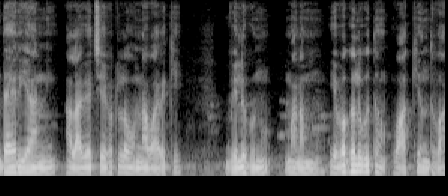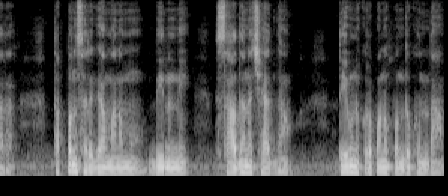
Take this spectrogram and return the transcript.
ధైర్యాన్ని అలాగే చీకటిలో ఉన్నవారికి వెలుగును మనము ఇవ్వగలుగుతాం వాక్యం ద్వారా. తప్పనిసరిగా మనము దీనిని సాధన చేద్దాం. దేవుని కృపను పొందుకుందాం.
